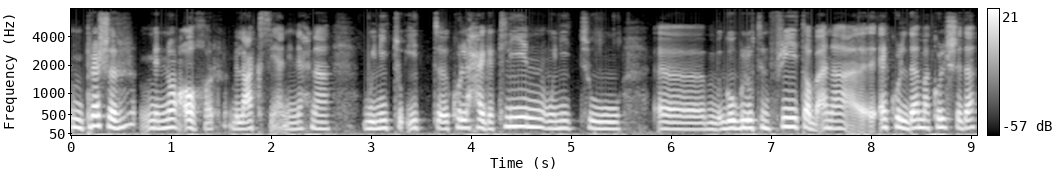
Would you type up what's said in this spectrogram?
pressure من نوع آخر بالعكس يعني إن إحنا we need to eat كل حاجة clean we need to go gluten free طب أنا آكل ده ما آكلش ده.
